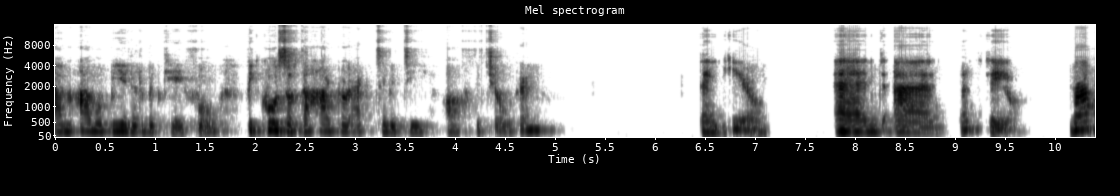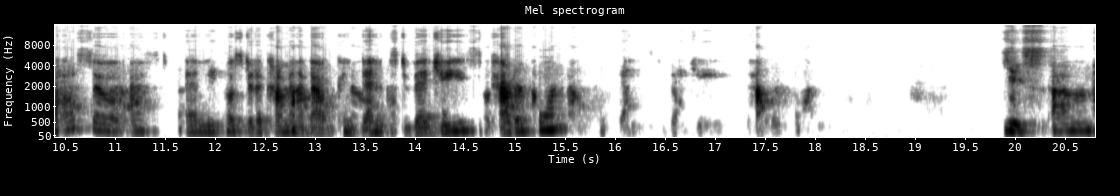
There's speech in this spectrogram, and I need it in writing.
um, I will be a little bit careful because of the hyperactivity of the children. Thank you. And uh, let's see. Rob also asked and posted a comment about condensed veggies powder form. Yes, um,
